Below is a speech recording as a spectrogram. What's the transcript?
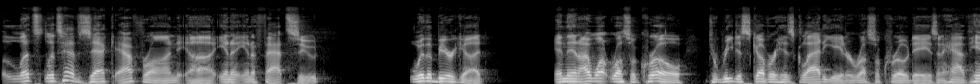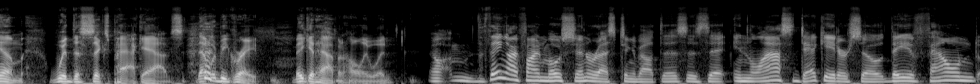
let's let's have Zac Efron uh, in a in a fat suit with a beer gut and then I want Russell Crowe to rediscover his gladiator Russell Crowe days and have him with the six pack abs. That would be great. Make it happen, Hollywood. Now, um, the thing I find most interesting about this is that in the last decade or so, they've found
